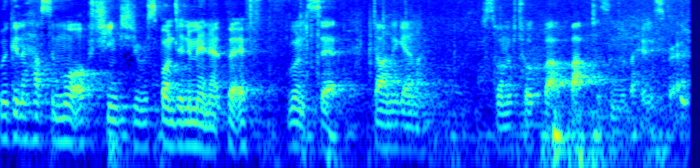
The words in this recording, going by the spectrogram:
We're going to have some more opportunity to respond in a minute, but if you want to sit down again, just want to talk about baptism of the Holy Spirit.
